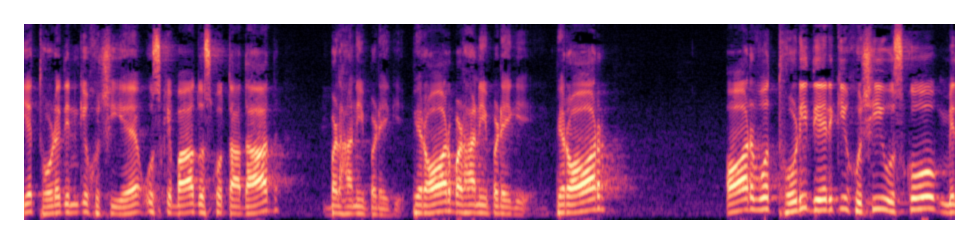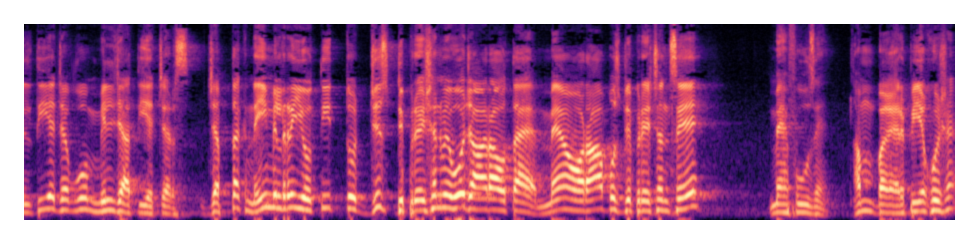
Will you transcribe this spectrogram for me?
یہ تھوڑے دن کی خوشی ہے اس کے بعد اس کو تعداد بڑھانی پڑے گی پھر اور بڑھانی پڑے گی پھر اور اور وہ تھوڑی دیر کی خوشی اس کو ملتی ہے جب وہ مل جاتی ہے چرس جب تک نہیں مل رہی ہوتی تو جس ڈپریشن میں وہ جا رہا ہوتا ہے میں اور آپ اس ڈپریشن سے محفوظ ہیں ہم بغیر پیے خوش ہیں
